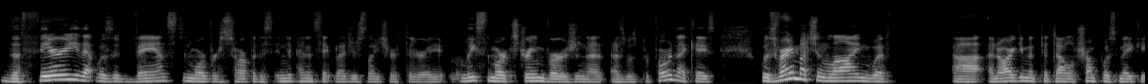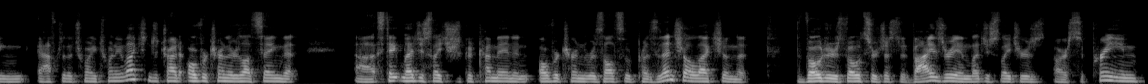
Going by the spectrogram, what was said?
the theory that was advanced in Moore versus Harper, this independent state legislature theory, at least the more extreme version as was performed in that case, was very much in line with uh, an argument that Donald Trump was making after the 2020 election to try to overturn the results, saying that uh, state legislatures could come in and overturn the results of a presidential election, that the voters' votes are just advisory and legislatures are supreme.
